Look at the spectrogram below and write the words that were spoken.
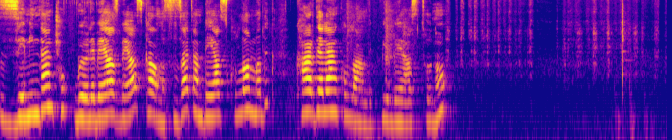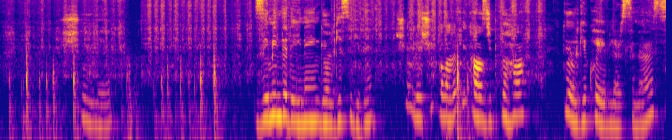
zeminden çok böyle beyaz beyaz kalmasın. Zaten beyaz kullanmadık. Kardelen kullandık bir beyaz tonu. Şöyle zeminde de ineğin gölgesi gibi şöyle şuralara birazcık daha gölge koyabilirsiniz.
